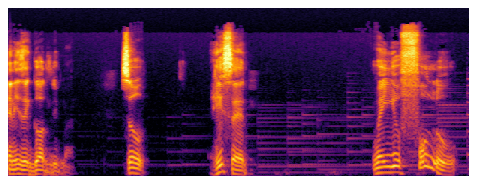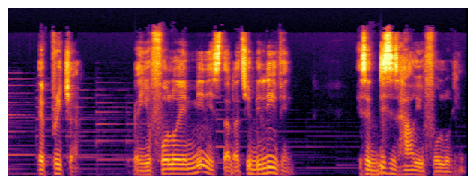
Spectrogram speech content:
And he's a godly man. So he said, when you follow a preacher, when you follow a minister that you believe in, he said, this is how you follow him.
